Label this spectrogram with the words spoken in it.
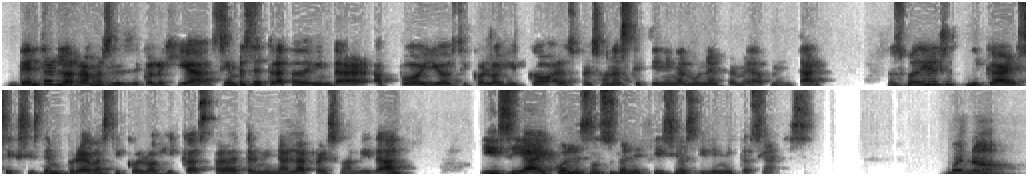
Dentro de las ramas de psicología, siempre se trata de brindar apoyo psicológico a las personas que tienen alguna enfermedad mental. ¿Nos podrías explicar si existen pruebas psicológicas para determinar la personalidad? Y si hay, ¿cuáles son sus beneficios y limitaciones? Bueno,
